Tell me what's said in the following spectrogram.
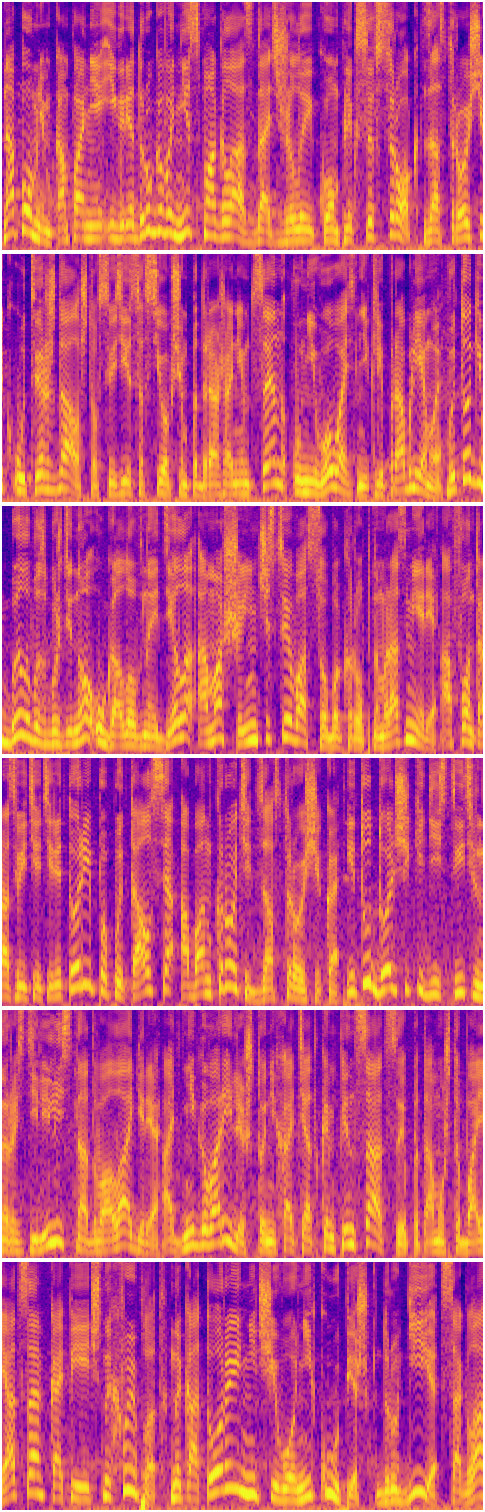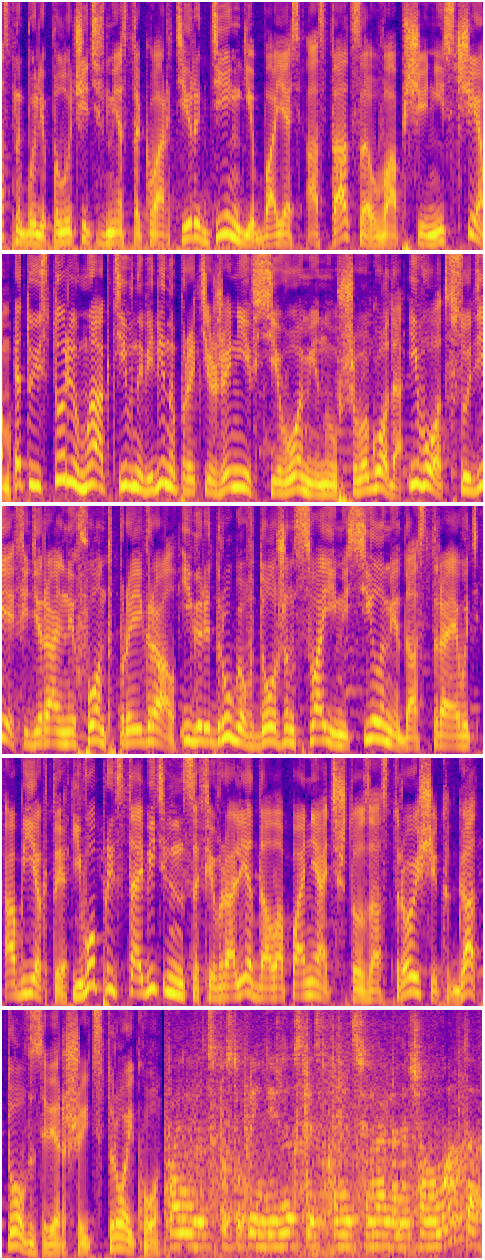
Напомним, компания Игоря Другова не смогла сдать жилые комплексы в срок. Застройщик утверждал, что в связи со всеобщим подорожанием цен у него возникли проблемы. В итоге было возбуждено уголовное дело о мошенничестве в особо крупном размере. А Фонд развития территорий попытался обанкротить застройщика. И тут дольщики действительно разделились на два лагеря. Одни говорили, что не хотят компенсации, потому что боятся копеечных выплат, на которые ничего не купишь. Другие согласны были получить вместо квартиры деньги, боясь остаться вообще ни с чем. Эту историю мы активно вели на протяжении всего минувшего года. И вот, в суде федеральный фонд проиграл. Игорь Другов должен своими силами достраивать объекты. Его представительница в феврале дала понять, что застройщик готов завершить стройку. Планируется поступление денежных средств конец февраля, начало марта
